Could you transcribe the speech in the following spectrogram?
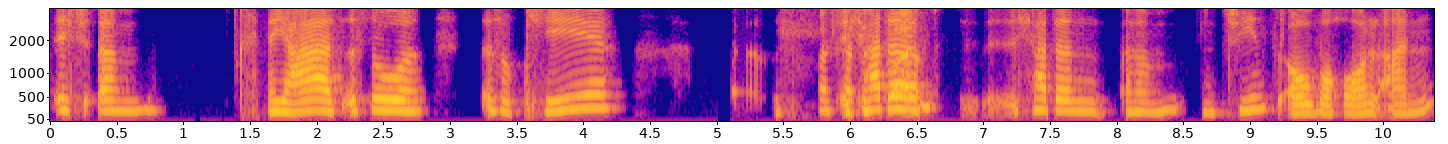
ich, ähm, naja, es ist so, ist okay. Was Ich hatte, ich hatte ein, ähm, ein Jeans-Overall an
